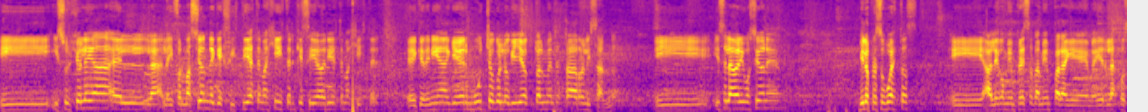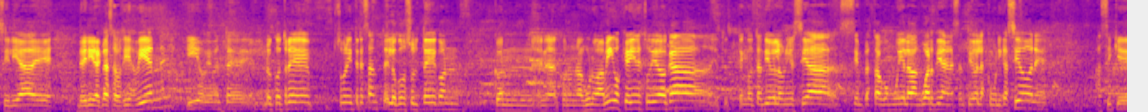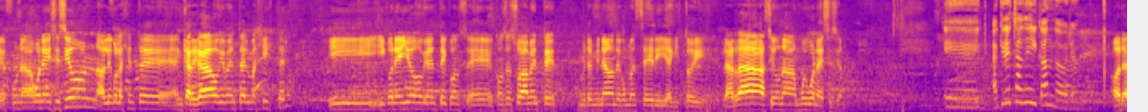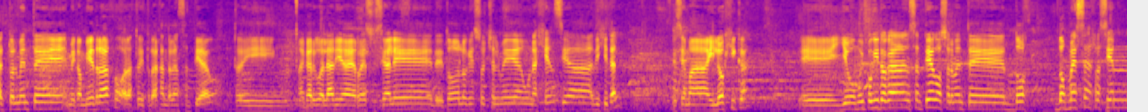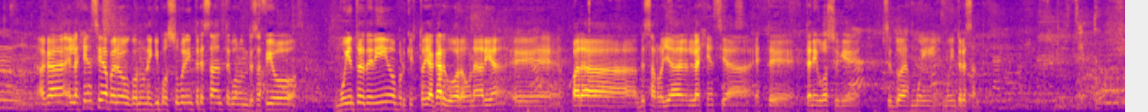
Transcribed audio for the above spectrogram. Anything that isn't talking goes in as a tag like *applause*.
Y, y surgió la, el- la- la información de que existía este magíster, que se iba a abrir este magíster, eh, que tenía que ver mucho con lo que yo actualmente estaba realizando. Y hice las averiguaciones, vi los presupuestos y hablé con mi empresa también para que me dieran las posibilidades de venir a clase los días viernes. Y obviamente lo encontré súper interesante, lo consulté con, con, con algunos amigos que habían estudiado acá, tengo entendido que la universidad siempre ha estado muy a la vanguardia en el sentido de las comunicaciones, así que fue una buena decisión, hablé con la gente encargada obviamente del magíster y, y con ellos obviamente cons- eh, consensuadamente me terminaron de convencer y aquí estoy. La verdad ha sido una muy buena decisión. Eh, ¿A qué te estás dedicando ahora? Ahora actualmente me cambié de trabajo, ahora estoy trabajando acá en Santiago, estoy a cargo del área de redes sociales, de todo lo que es social media en una agencia digital que se llama Ilógica. Eh, llevo muy poquito acá en Santiago, solamente dos, dos meses recién acá en la agencia, pero con un equipo súper interesante, con un desafío muy entretenido porque estoy a cargo ahora de un área eh, para desarrollar en la agencia este, este negocio que sin duda es muy, muy interesante.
